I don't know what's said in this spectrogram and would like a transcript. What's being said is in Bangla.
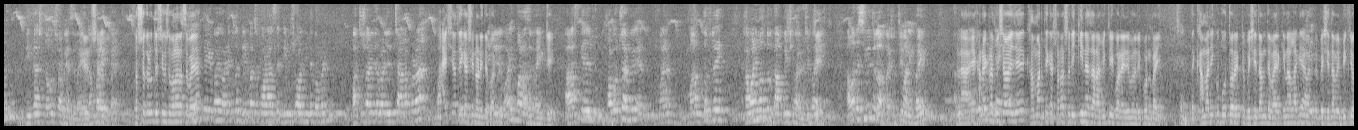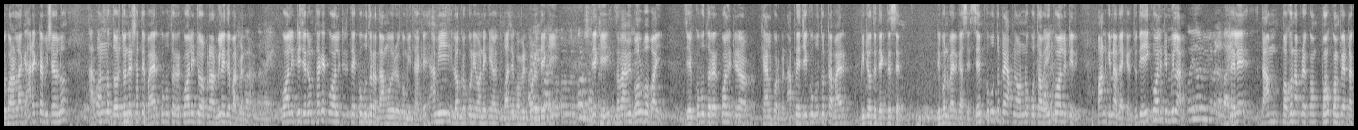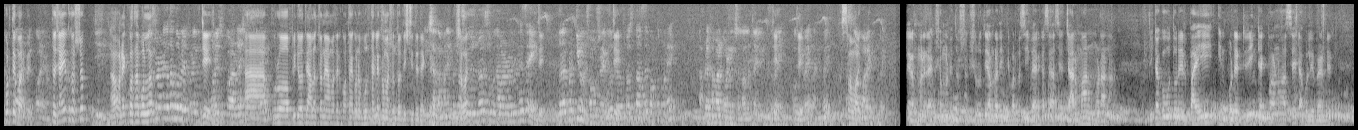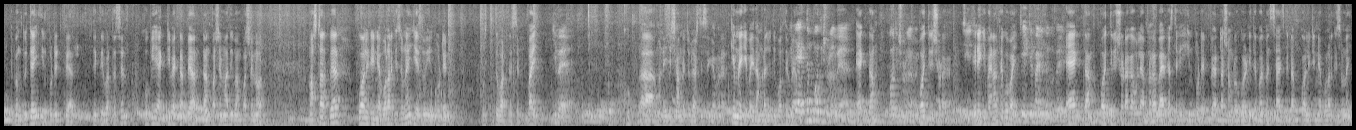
bKash double সবই আছে ভাই নাম্বার একটা দর্শকের উদ্দেশ্যে কিছু বলার আছে ভাইয়া? ভাই অনেকগুলো ডিম বাচ্চা করা আছে ডিম সহ নিতে পারবেন। বাচ্চা সহ নিতে পারবেন যদি চান আপনারা আয়শা দেখে শুনে নিতে পারবেন। অনেক মাল আছে ভাই। জি। আজকে সর্বোচ্চ আমি মানে মাল তো আসলে খামারি মাল তো দাম বেশি হয় ভাই? আমাদের সীমিত লাভ ভাই সত্যি মানিক ভাই। না এখন একটা বিষয় যে খামার থেকে সরাসরি কিনা যারা বিক্রি করে রিপন- ভাই বুঝছেন? তো খামারি কবুতর একটু বেশি দাম দিয়ে বাইরে কিনা লাগে আর একটু বেশি দামে বিক্রিও করা লাগে। আরেকটা বিষয় হলো আর অন্য দশজনের সাথে বাইরের কবুতরের কোয়ালিটিও আপনারা মিলাইতে পারবেন না। কোয়ালিটি যেরকম থাকে কোয়ালিটিতে কবুতরের দামও ওইরকমই থাকে। আমি লক্ষ্য করি অনেকে হয়তো বাজে কমেন্ট করে দেখি দেখি। তবে আমি বলব ভাই যে কবুতরের কোয়ালিটিটা খেয়াল করবেন। আপনি যে কবুতরটা ভাইয়ের ভিডিওতে দেখতেছেন রিপন ভাইয়ের কাছে সেম কবুতরটা আপনি অন্য কোথাও এই কোয়ালিটির পান কিনা দেখেন যদি এই কোয়ালিটি মিলান। তাহলে দাম তখন আপনি কম্পেয়ারটা করতে পারবেন তো যাই হোক দর্শক অনেক কথা বললাম কথা জি জি। পুরো ভিডিওতে আলোচনায় আমাদের কথায় কোনো ভুল থাকলে ক্ষমা সুন্দর দৃষ্টিতে দেখবেন মানে সবাই? জি। জি। সস্তা আছে বর্তমানে, আপনারা খামার করেন ইনশাআল্লাহ, আল্লাহ চাইলে। জি, জি। ওকে ভাই, মানিক ভাই। আসসালামু আলাইকুম। আলাইকুম ভাই। রহমান রাহিম সম্মানিত দর্শক শুরুতে আমরা দেখতে পারতেছি ভাইয়ের কাছে আছে জার্মান মডানা দুইটা কবুতরের পায়ে ইম্পোর্টেড রিং ট্যাগ পরানো আছে ডাবল ব্র্যান্ডের এবং দুইটাই ইম্পোর্টেড পেয়ার দেখতে পারতেছেন, খুবই অ্যাক্টিভ একটা পেয়ার ডান পাশে মাদি, বাম পাশে নর। মাস্টার পেয়ার কোয়ালিটি নিয়ে বলার কিছু নাই, যেহেতু ইম্পোর্টেড বুঝতে পারতেছেন। ভাই জি ভাই। খুব মানে এই যে সামনে চলে আসতেছে ক্যামেরার কেমনে কি ভাই দামটা যদি বলতেন ভাই? একদম 35 টাকা ভাই। একদম 35 টাকা। পঁয়ত্রিশশো টাকা। এটা কি ফাইনাল থাকব ভাই। একদম পঁয়ত্রিশশো টাকা হলে আপনারা বাইরের কাছ থেকে ইম্পোর্টেড পেয়ারটা সংগ্রহ করে নিতে পারবেন। সাইজ গেট আপ কোয়ালিটি নিয়ে বলার কিছু নাই।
